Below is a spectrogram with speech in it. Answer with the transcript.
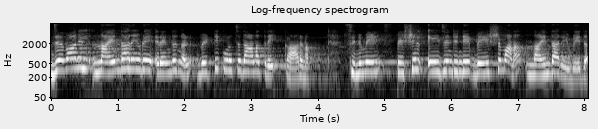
ജവാനിൽ നയൻതാരയുടെ രംഗങ്ങൾ വെട്ടിക്കുറച്ചതാണത്രേ കാരണം. സിനിമയിൽ സ്പെഷ്യൽ ഏജന്റിന്റെ വേഷമാണ് നയൻതാരയുടേത്.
